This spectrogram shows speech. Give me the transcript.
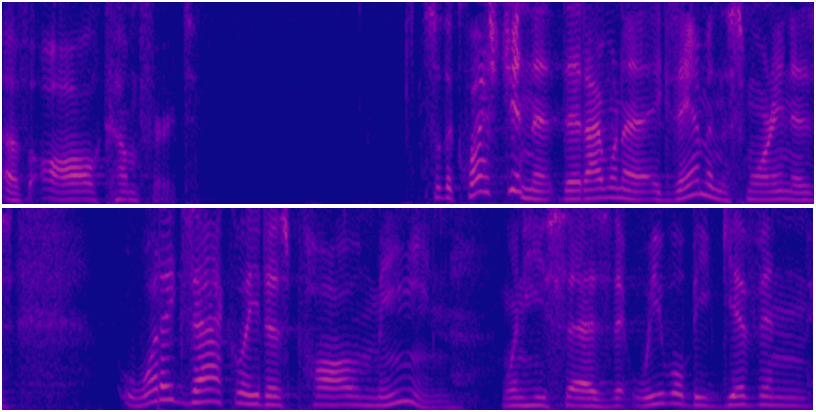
of all comfort. So, the question that, that I want to examine this morning is what exactly does Paul mean when he says that we will be given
